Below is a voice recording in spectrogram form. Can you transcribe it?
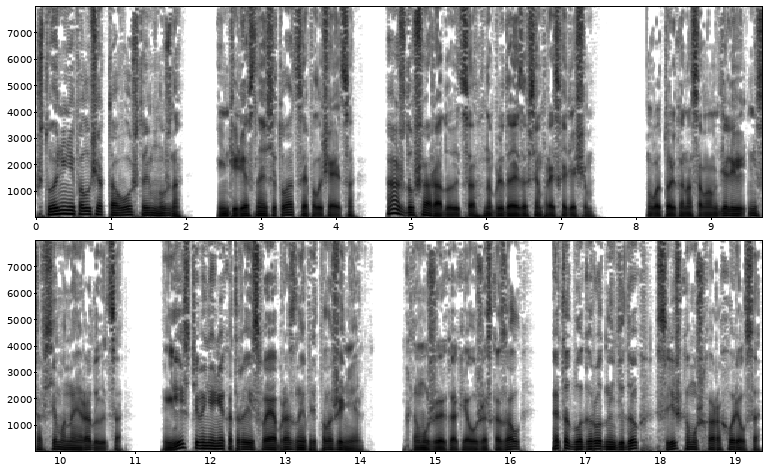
что они не получат того, что им нужно. Интересная ситуация получается. Аж душа радуется, наблюдая за всем происходящим. Вот только на самом деле не совсем она и радуется. Есть у меня некоторые своеобразные предположения. К тому же, как я уже сказал, этот благородный дедок слишком уж хорохорился.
